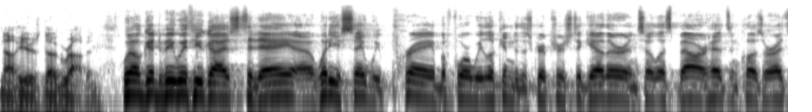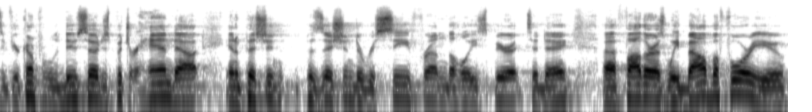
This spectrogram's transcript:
Now, here's Doug Robbins. Well, good to be with you guys today. Uh, what do you say we pray before we look into the scriptures together? And so let's bow our heads and close our eyes. If you're comfortable to do so, just put your hand out in a position, to receive from the Holy Spirit today. Uh, Father, as we bow before you,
